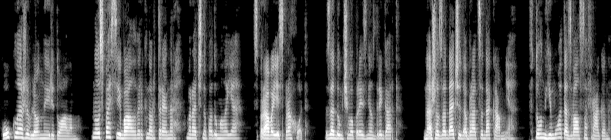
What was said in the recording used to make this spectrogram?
Куклы, оживленные ритуалом. «Ну, спасибо, Алверк Нортренер», — мрачно подумала я. «Справа есть проход», — задумчиво произнес Дригард. «Наша задача — добраться до камня». В тон ему отозвался Фраган.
